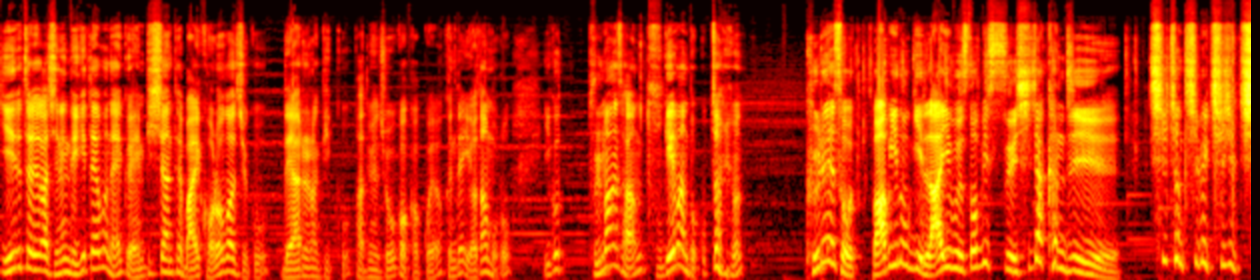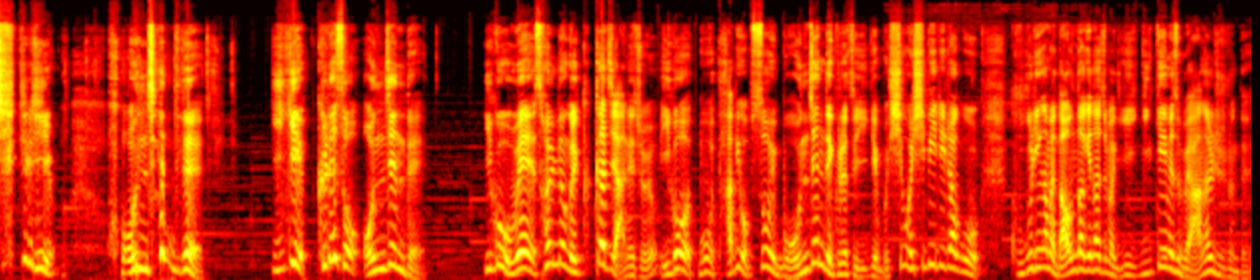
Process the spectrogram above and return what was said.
이벤트가 진행되기 때문에 그 NPC한테 말 걸어가지고 네아르랑 비쿠 받으면 좋을 것 같고요. 근데 여담으로 이거 불만사항 두 개만 더 꼽자면 그래서 마비노기 라이브 서비스 시작한 지 7777일이 언젠데? 이게 그래서 언젠데? 이거 왜 설명을 끝까지 안 해줘요? 이거 뭐 답이 없어 뭐 언젠데? 그래서 이게 뭐 10월 10일이라고 구글링하면 나온다긴 하지만 이, 이 게임에서 왜 안 알려주는데?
